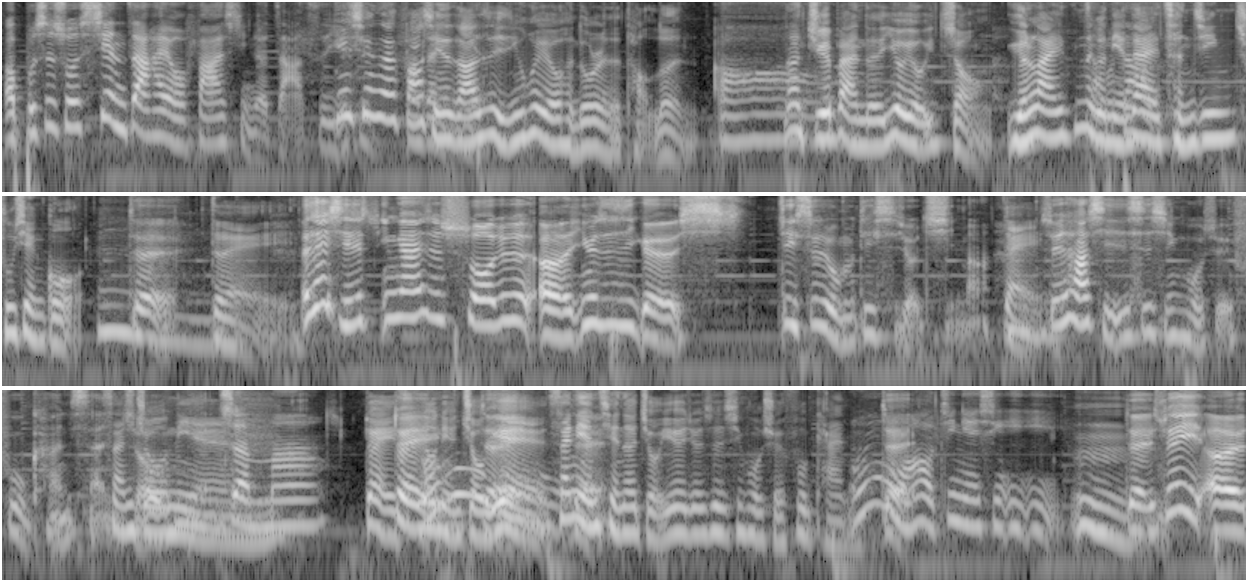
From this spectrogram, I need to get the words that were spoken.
而不是说现在还有发行的杂志，因为现在发行的杂志已经会有很多人的讨论哦。那绝版的又有一种，原来那个年代曾经出现过，对对。而且其实应该是说，就是呃，因为这是一个第四我们第十九期嘛，对，所以它其实是《星火水》复刊三三周年整吗？对，三周年九月，三年前的九月就是《星火水》复刊，对，好有纪念性意义。嗯，对，所以呃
